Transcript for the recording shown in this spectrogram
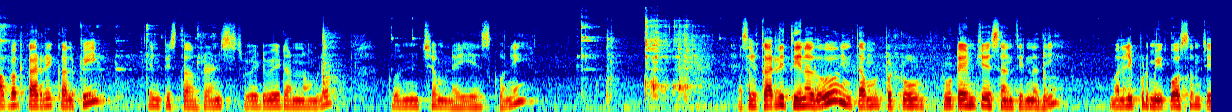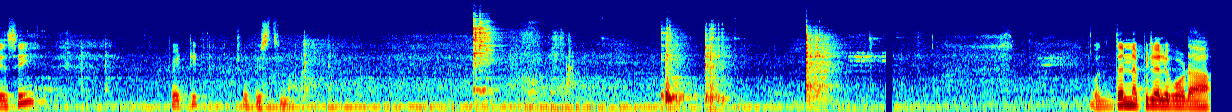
పాపకి కర్రీ కలిపి తినిపిస్తాను ఫ్రెండ్స్. వేడివేడి అన్నంలో కొంచెం నెయ్యి వేసుకొని. అసలు కర్రీ తినదు. ఇంత ఇప్పుడు టూ టూ టైం చేశాను తిన్నది. మళ్ళీ ఇప్పుడు మీకోసం చేసి పెట్టి చూపిస్తున్నా. వద్దన్న పిల్లలు కూడా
